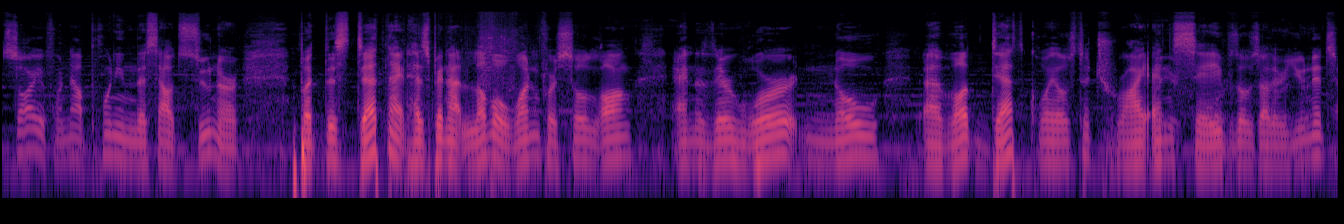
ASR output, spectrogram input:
sorry for not pointing this out sooner, but this Death Knight has been at level 1 for so long, and there were no uh, well, Death Coils to try and save those other units,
